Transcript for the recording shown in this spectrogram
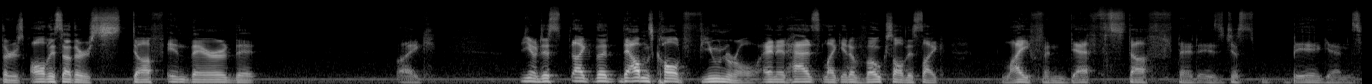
There's all this other stuff in there that, like, you know, just like the, the album's called Funeral, and it has like it evokes all this like life and death stuff that is just big and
